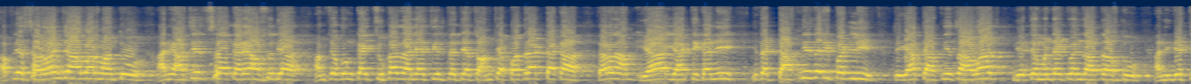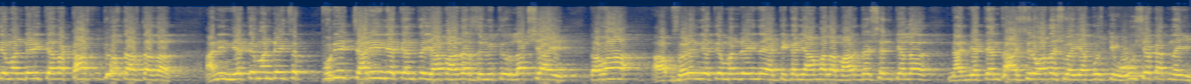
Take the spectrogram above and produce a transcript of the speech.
आपल्या सर्वांचे आभार मानतो. आणि असेच सहकार्य असू द्या आमच्याकडून काही चुका झाल्या असतील तर त्याचा आमच्या पदरात टाका. कारण या या ठिकाणी इथं टाचणी जरी पडली तर या टाचणीचा आवाज नेते मंडळीपर्यंत जात असतो. आणि नेते मंडळी त्याचा कास असतात. आणि नेते मंडळीचं पुरी चारही नेत्यांचं या बाजार समितीवर लक्ष आहे. तेव्हा सगळे नेते मंडळीने या ठिकाणी आम्हाला मार्गदर्शन केलं. ना नेत्यांचा आशीर्वादाशिवाय या गोष्टी होऊ शकत नाही.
